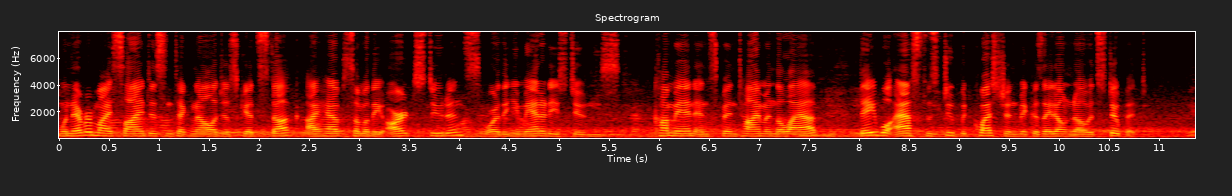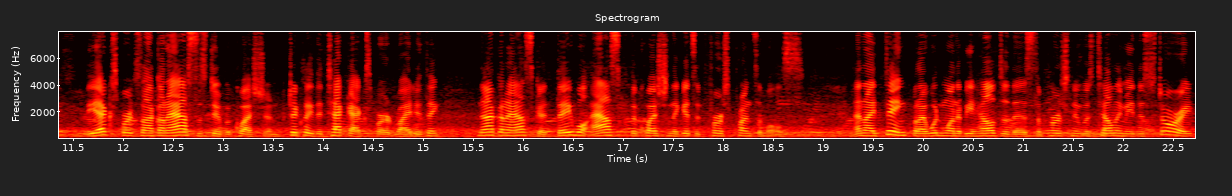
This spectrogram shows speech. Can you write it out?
whenever my scientists and technologists get stuck, I have some of the art students or the humanities students come in and spend time in the lab. They will ask the stupid question because they don't know it's stupid. The expert's not going to ask the stupid question, particularly the tech expert, right, who think, not going to ask it. They will ask the question that gets at first principles. And I think, but I wouldn't want to be held to this, the person who was telling me the story,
